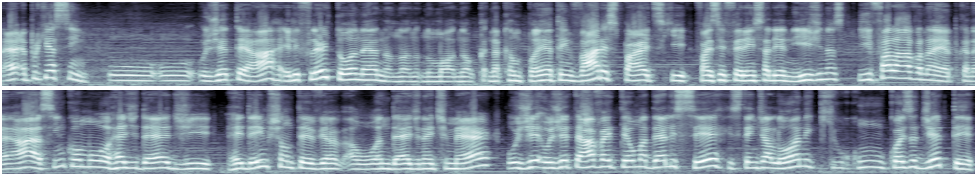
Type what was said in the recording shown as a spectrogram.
É, é porque assim, o, o, o GTA, ele flertou, né? No, no- no mo- no- na campanha tem várias partes que faz referência a alienígenas e falava na época, né? Ah, assim como o Red Dead Redemption teve a- a- o Undead Nightmare, o, G- o GTA vai ter uma DLC standalone que, com coisa de ET.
